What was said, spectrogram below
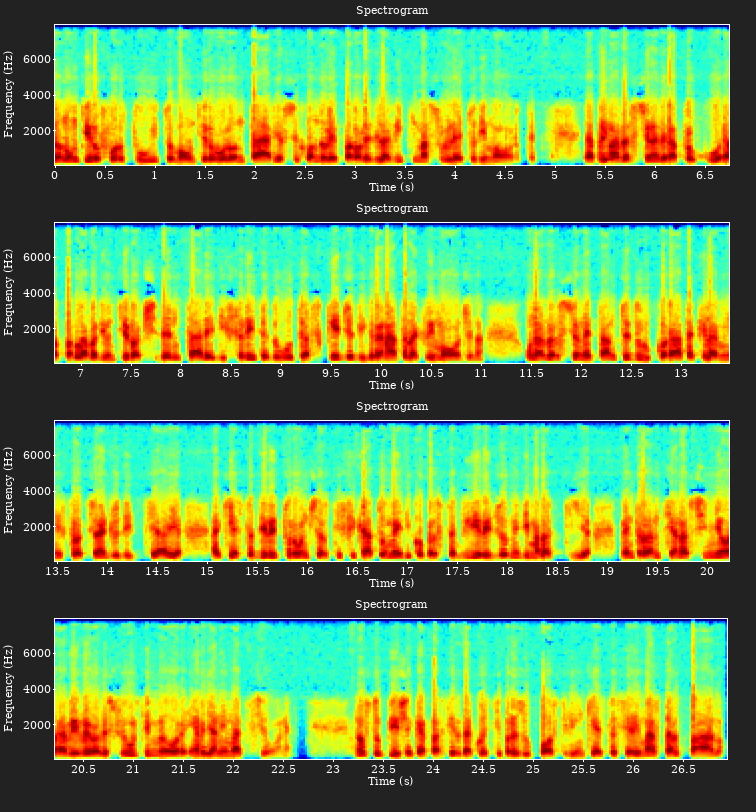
Non un tiro fortuito, ma un tiro volontario, secondo le parole della vittima sul letto di morte. La prima versione della procura parlava di un tiro accidentale e di ferite dovute a schegge di granata lacrimogena, una versione tanto edulcorata che l'amministrazione giudiziaria ha chiesto addirittura un certificato medico per stabilire i giorni di malattia, mentre l'anziana signora viveva le sue ultime ore in rianimazione. Non stupisce che a partire da questi presupposti l'inchiesta sia rimasta al palo,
